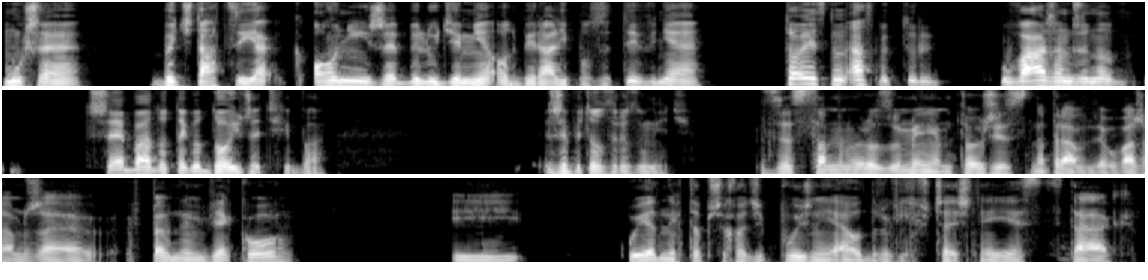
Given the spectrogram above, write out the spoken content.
muszę być tacy jak oni, żeby ludzie mnie odbierali pozytywnie. To jest ten aspekt, który uważam, że no, trzeba do tego dojrzeć chyba, żeby to zrozumieć. Ze samym rozumieniem to już jest naprawdę, uważam, że w pewnym wieku i u jednych to przychodzi później, a u drugich wcześniej jest tak,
